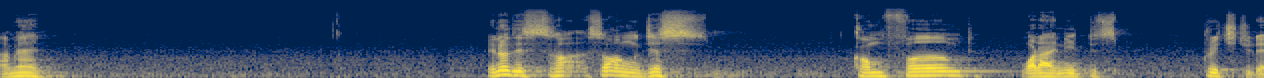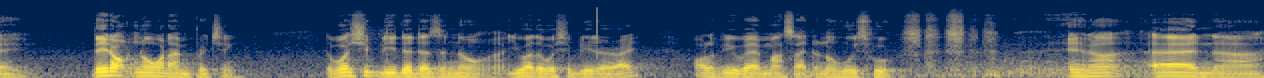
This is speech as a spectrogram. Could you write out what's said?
Amen. You know, this song just confirmed what I need to preach today. They don't know what I'm preaching. The worship leader doesn't know. You are the worship leader, right? All of you wear masks. I don't know who is who. you know, and uh,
